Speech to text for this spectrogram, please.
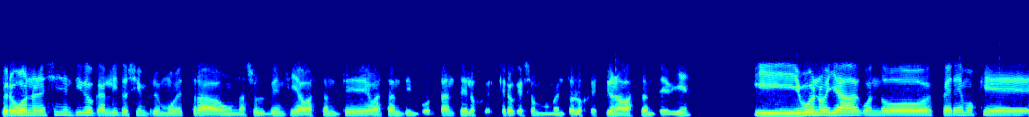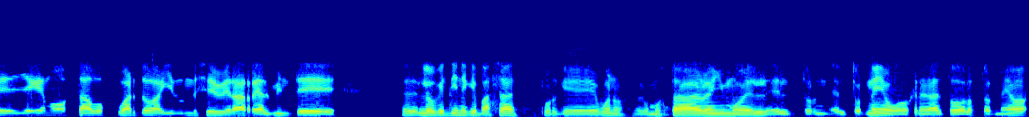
Pero bueno, en ese sentido Carlito siempre muestra una solvencia bastante bastante importante, los, creo que esos momentos los gestiona bastante bien y bueno, ya cuando esperemos que lleguemos a octavos, cuartos, ahí es donde se verá realmente eh, lo que tiene que pasar, porque bueno, como está ahora mismo el, el, torneo, en general todos los torneos,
